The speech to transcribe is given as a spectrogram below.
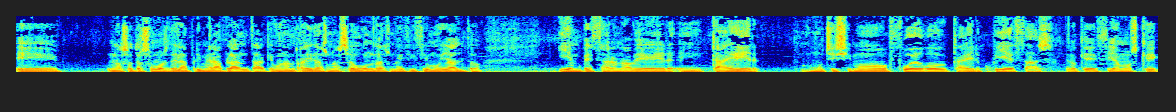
Eh, nosotros somos de la primera planta, que bueno, en realidad es una segunda, es un edificio muy alto. Y empezaron a ver eh, caer muchísimo fuego, caer piezas de lo que decíamos que,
